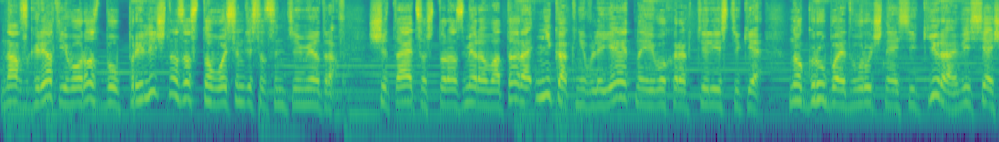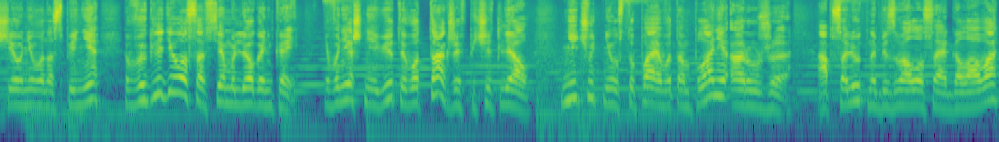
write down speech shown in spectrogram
На взгляд, его рост был прилично за 180 сантиметров. Считается, что размер аватара никак не влияет на его характеристики, но грубая двуручная секира, висящая у него на спине, выглядела совсем легонькой. Внешний вид его также впечатлял, ничуть не уступая в этом плане оружию. Абсолютно безволосая голова,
